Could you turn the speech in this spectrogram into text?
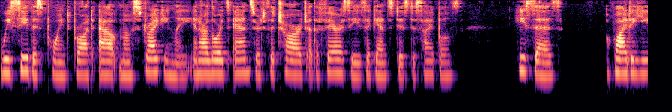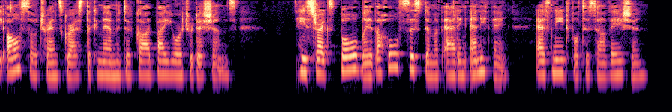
We see this point brought out most strikingly in our Lord's answer to the charge of the Pharisees against His disciples. He says, " Why do ye also transgress the commandment of God by your traditions ?" He strikes boldly the whole system of adding anything, as needful to salvation,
